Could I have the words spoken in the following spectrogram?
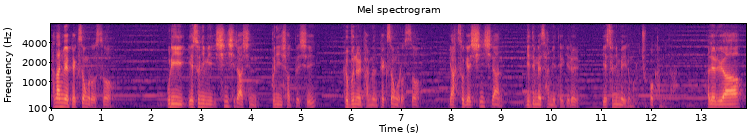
하나님의 백성으로서 우리 예수님이 신실하신 분이셨듯이 그분을 닮은 백성으로서 약속의 신실한 믿음의 삶이 되기를 예수님의 이름으로 축복합니다. 할렐루야.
